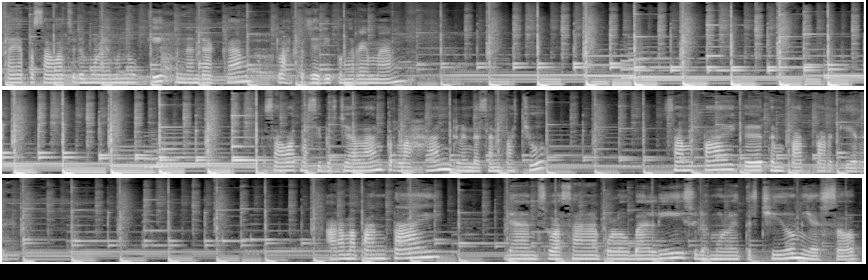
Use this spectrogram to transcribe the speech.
Saya pesawat sudah mulai menukik menandakan telah terjadi pengereman. Pesawat masih berjalan perlahan di landasan pacu sampai ke tempat parkir. Aroma pantai dan suasana Pulau Bali sudah mulai tercium ya sob.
